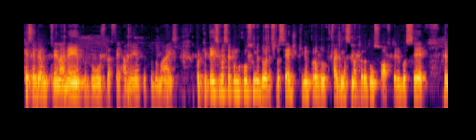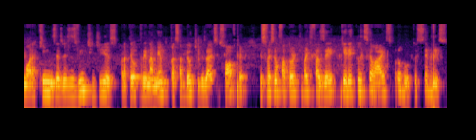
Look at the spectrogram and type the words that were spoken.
receber um treinamento do uso da ferramenta e tudo mais, porque pense você como consumidora, se você adquire um produto, faz uma assinatura de um software e você demora 15, às vezes 20 dias para ter o treinamento para saber utilizar esse software, isso vai ser um fator que vai te fazer querer cancelar esse produto, esse serviço.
